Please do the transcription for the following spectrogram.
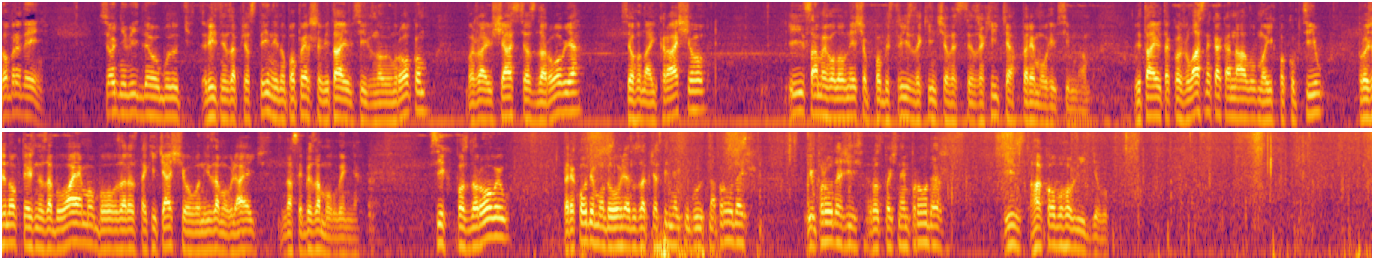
Добрий день. Сьогодні відео будуть різні запчастини. Ну, по-перше, вітаю всіх з Новим роком. Бажаю щастя, здоров'я, всього найкращого. І саме головне, щоб побистріше закінчилось це жахіття перемоги всім нам. Вітаю також власника каналу, моїх покупців. Про жінок теж не забуваємо, бо зараз такий час, що вони замовляють на себе замовлення. Всіх поздоровив. Переходимо до огляду запчастин, які будуть на продаж. І в продажі розпочнемо продаж із гакового відділу.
